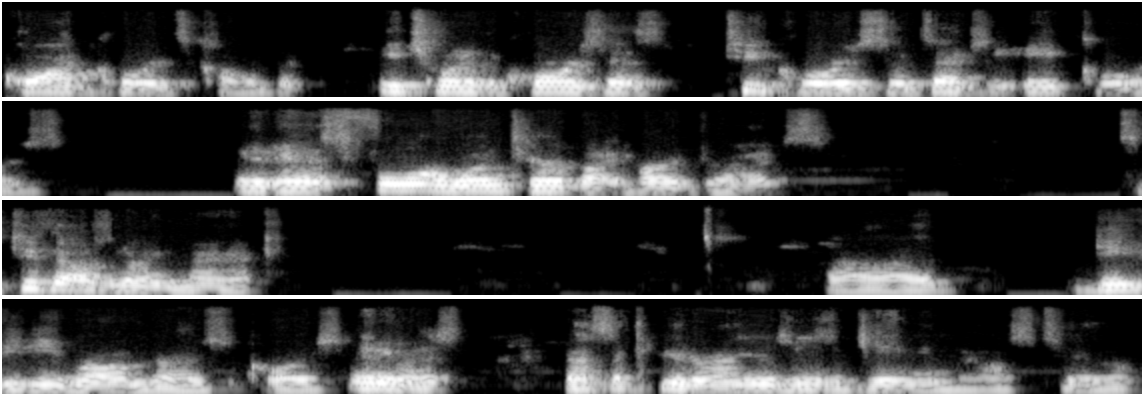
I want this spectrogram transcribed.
quad core, it's called, but each one of the cores has two cores, so it's actually eight cores. And it has four one terabyte hard drives. It's a 2009 Mac. Uh, DVD ROM drives, of course. Anyways, that's the computer I use. I use a gaming mouse too.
